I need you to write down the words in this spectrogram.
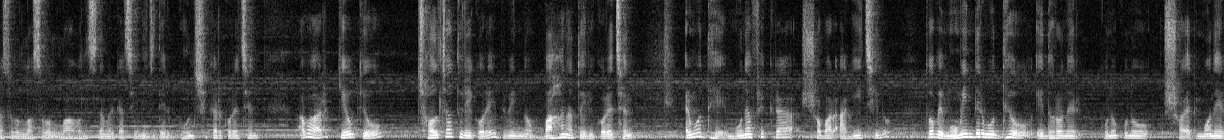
রাসুল্লাহ সাল্লাহ ইসলামের কাছে নিজেদের ভুল স্বীকার করেছেন, আবার কেউ কেউ ছলচাতুরি করে বিভিন্ন বাহানা তৈরি করেছেন। এর মধ্যে মুনাফিকরা সবার আগেই ছিল। তবে মুমিনদের মধ্যেও এই ধরনের কোনো কোনো মনের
